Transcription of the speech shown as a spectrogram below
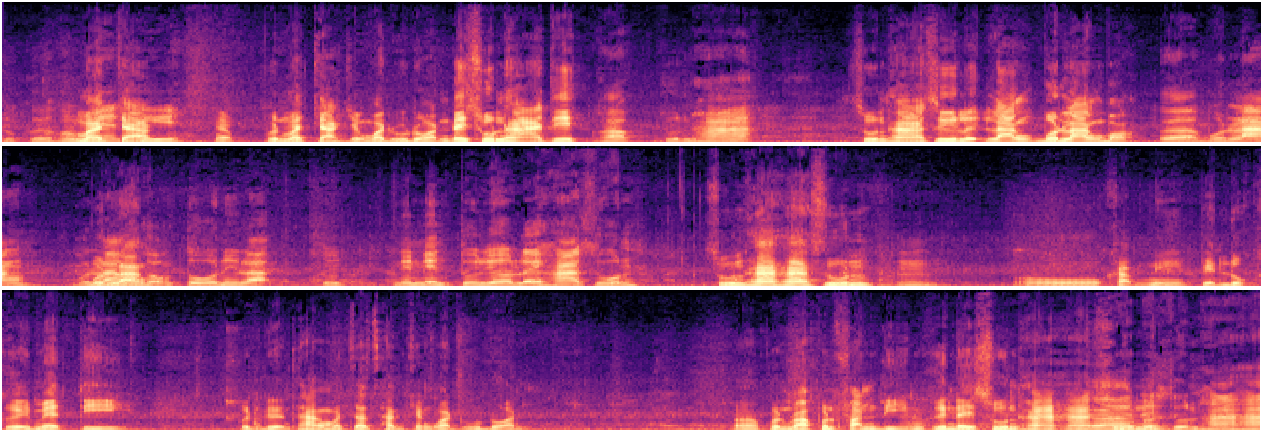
ลูกเขยของมาแม่จากตีครับเพิ่นมาจากจังหวัดอุดรได้ศูนย์ห้าที่ครับศูนย์หา ศูนย์ห้าซื้อเลยล่างบนล่างบ่ เออบนล่างบนล่าง สองตัวนี่ละตัวเน้นๆตัวเดียวเลยหาศูนย์ศูนย์ห้าห้าศูนย์อืมโอ้ครับนี่เป็นลูกเขยแม่ตีเพิ่นเดินทางมาจากทางจังหวัดอุดรเอ่อเพิ่นว่าเพิ่นฝันดีมันขึ้นได้ศูนย์ห้าห้าเออศูนย์ได้ศูนย์หาหา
